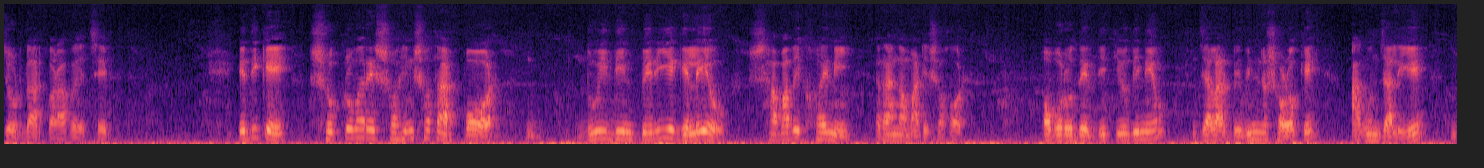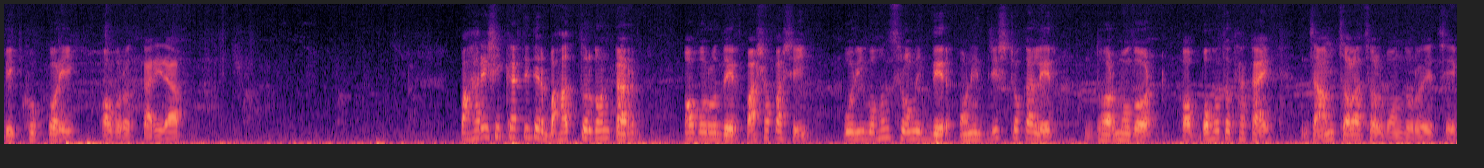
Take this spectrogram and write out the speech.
জোরদার করা হয়েছে। এদিকে শুক্রবারের সহিংসতার পর দুই দিন পেরিয়ে গেলেও স্বাভাবিক হয়নি রাঙ্গামাটি শহর। অবরোধের দ্বিতীয় দিনেও জেলার বিভিন্ন সড়কে আগুন জ্বালিয়ে বিক্ষোভ করে অবরোধকারীরা। পাহাড়ি শিক্ষার্থীদের বাহাত্তর ঘণ্টার অবরোধের পাশাপাশি পরিবহন শ্রমিকদের অনির্দিষ্টকালের ধর্মঘট অব্যাহত থাকায় যান চলাচল বন্ধ রয়েছে।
